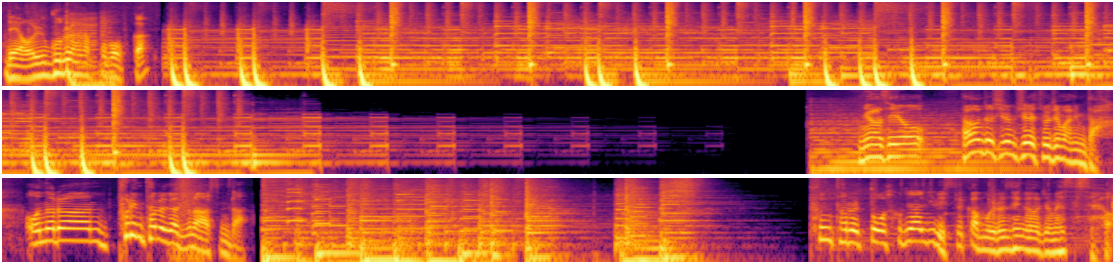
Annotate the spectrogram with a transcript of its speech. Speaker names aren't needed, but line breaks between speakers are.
내 얼굴을 하나 뽑아볼까? 안녕하세요. 당원조 실험실의 조재만입니다. 오늘은 프린터를 가지고 나왔습니다 프린터를 또 소개할 일이 있을까 뭐 이런 생각을 좀 했었어요.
